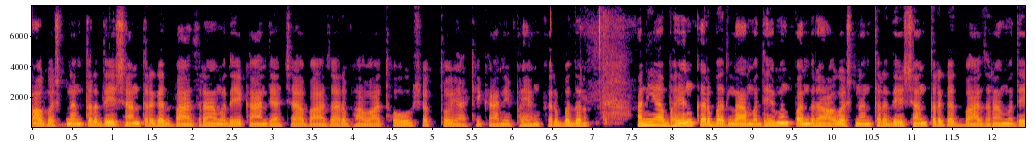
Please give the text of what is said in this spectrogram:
ऑगस्ट नंतर देशांतर्गत बाजारामध्ये कांद्याच्या बाजारभावात होऊ शकतो. या ठिकाणी भयंकर बदल आणि या भयंकर बदलामध्ये मग पंधरा ऑगस्ट नंतर देशांतर्गत बाजारामध्ये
